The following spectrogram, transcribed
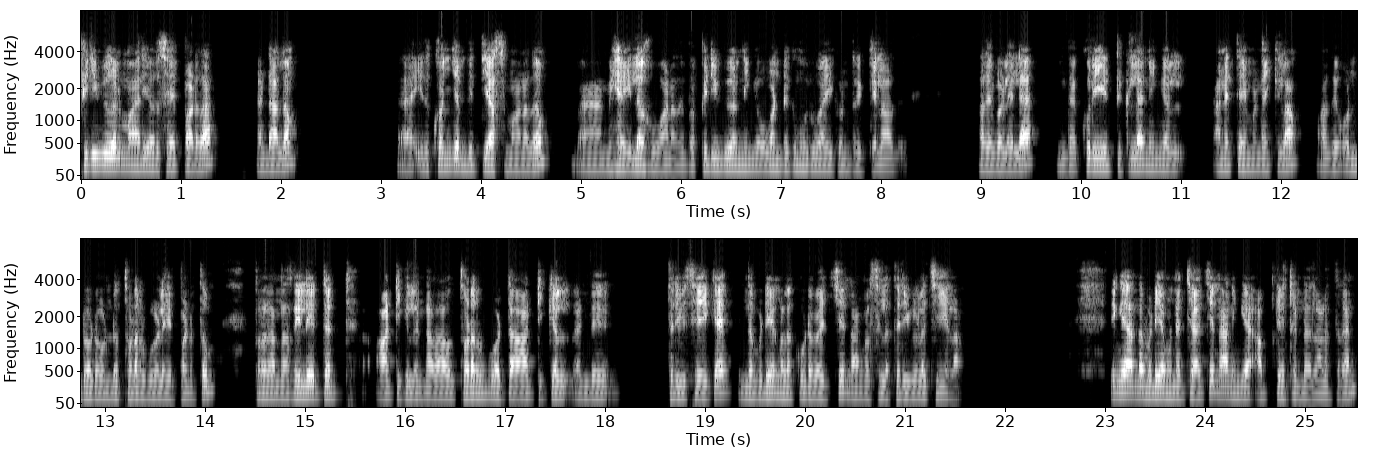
பிரிவுகள் மாதிரி ஒரு செயற்பாடு தான். என்றாலும் இது கொஞ்சம் வித்தியாசமானதும் மிக இலகுவானது. இப்போ பிரிவுகள் நீங்கள் ஒவ்வொன்றுக்கும் உருவாகி கொண்டிருக்கலாது. அதே வேளையில் இந்த குறியீட்டுக்குள்ள நீங்கள் அனைத்தையும் இணைக்கலாம். அது ஒன்றோட ஒன்று தொடர்புகளை ஏற்படுத்தும். பிறகு அந்த ரிலேட்டட் ஆர்டிக்கல் என்று அதாவது தொடர்புபட்ட ஆர்டிக்கல் என்று தெரிவு செய்ய இந்த விடயங்களை கூட வச்சு நாங்கள் சில தெரிவுகளை செய்யலாம். இங்கே அந்த விடயம் நினைச்சாச்சு நான் இங்கே அப்டேட் என்றதில் அழுத்துறேன்.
